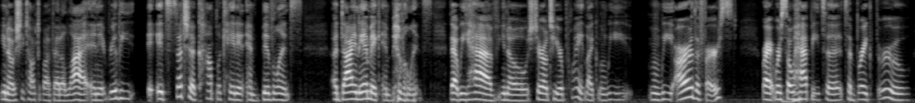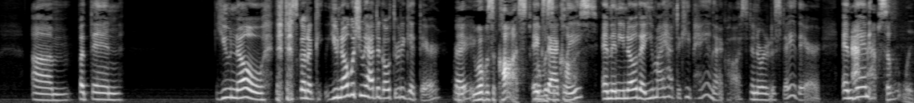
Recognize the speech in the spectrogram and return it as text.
You know, she talked about that a lot and it really it's such a complicated ambivalence, a dynamic ambivalence that we have, you know, Cheryl to your point, like when we when we are the first, right? We're so mm-hmm. happy to to break through um but then you know that that's to you know what you had to go through to get there right? What was the cost? What exactly the cost? and then you know that you might have to keep paying that cost in order to stay there. And then a- absolutely.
